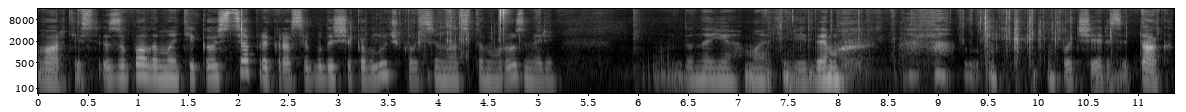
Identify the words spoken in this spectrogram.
вартість. З опалами тільки ось ця прикраса, буде ще каблучка у 17 розмірі. До неї ми дійдемо по черзі. Так,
